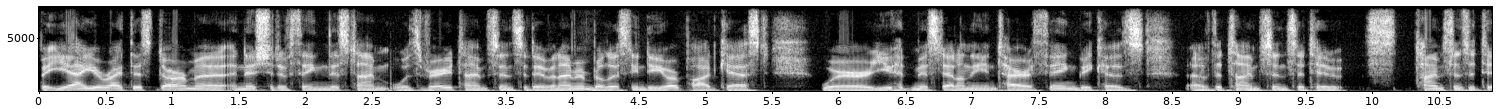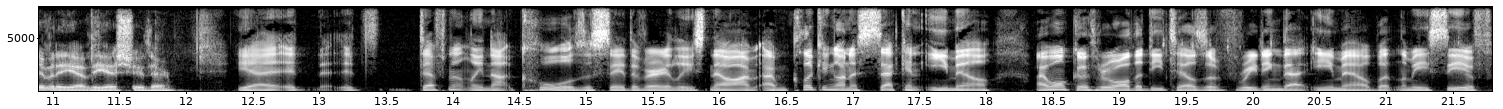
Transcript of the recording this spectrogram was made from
But yeah, you're right. This Dharma initiative thing this time was very time sensitive. And I remember listening to your podcast where you had missed out on the entire thing because of the time sensitive time sensitivity of the issue there. Yeah, it it's definitely not cool to say the very least. Now I'm I'm clicking on a second email. I won't go through all the details of reading that email, but let me see if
